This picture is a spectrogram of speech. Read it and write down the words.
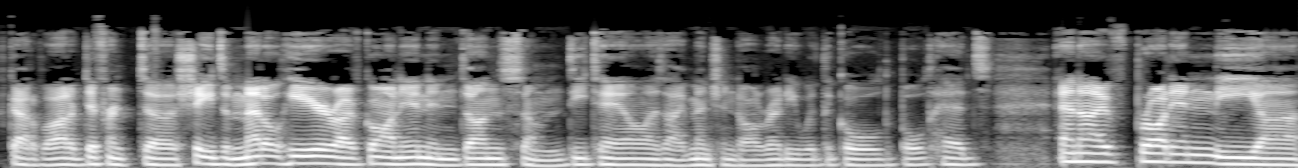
I've got a lot of different uh, shades of metal here. I've gone in and done some detail, as I've mentioned already, with the gold bolt heads. And I've brought in the, uh,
